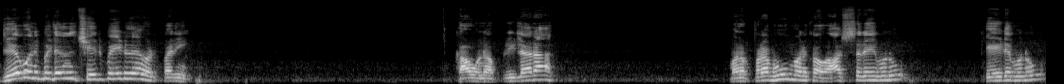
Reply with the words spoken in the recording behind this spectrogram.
దేవుని బిడ్డలను చేరిపోయడమే వాడి పని. కావున ప్రియులారా మన ప్రభు మనకు ఆశ్రయమును కేడమును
